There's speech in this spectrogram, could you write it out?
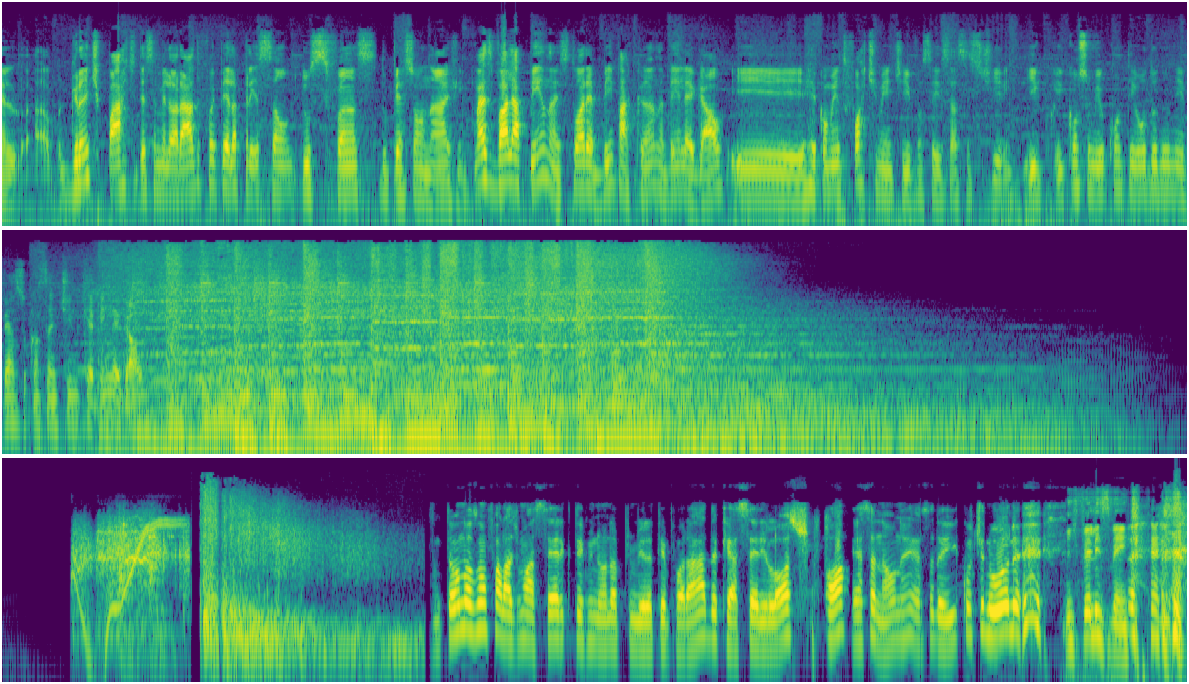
grande parte dessa melhorada foi pela pressão dos fãs do personagem. Mas vale a pena, a história é bem bacana, bem legal e recomendo fortemente vocês assistirem e, e consumir o conteúdo do universo do Constantino que é bem legal. Então nós vamos falar de uma série que terminou na primeira temporada, que é a série Lost. Ó, essa não, né? Essa daí continuou, né? Infelizmente.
